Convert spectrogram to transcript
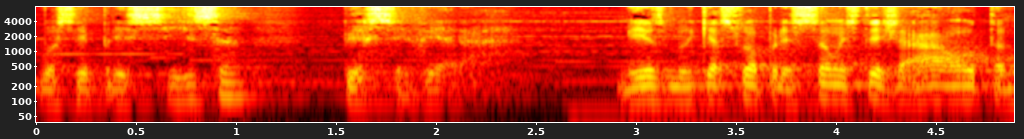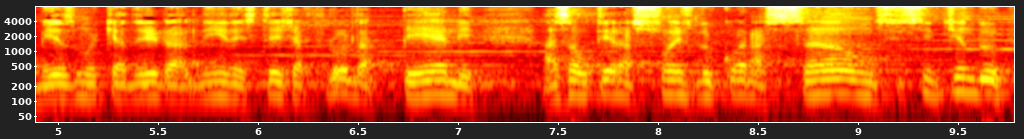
Você precisa perseverar. Mesmo que a sua pressão esteja alta, mesmo que a adrenalina esteja à flor da pele, as alterações no coração, se sentindo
